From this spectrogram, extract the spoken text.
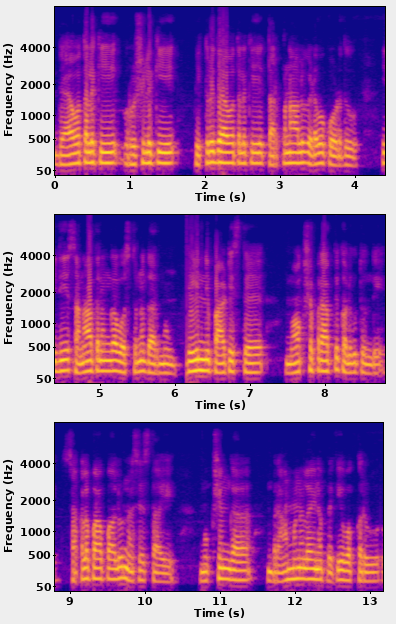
దేవతలకి ఋషులకి పితృదేవతలకి తర్పణాలు విడవకూడదు. ఇది సనాతనంగా వస్తున్న ధర్మం. దీన్ని పాటిస్తే మోక్షప్రాప్తి కలుగుతుంది. సకల పాపాలు నశిస్తాయి. ముఖ్యంగా బ్రాహ్మణులైన ప్రతి ఒక్కరూ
